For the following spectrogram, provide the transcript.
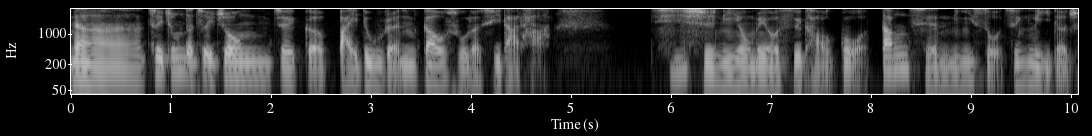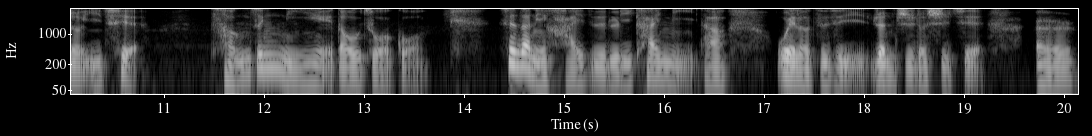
那最终的最终，这个摆渡人告诉了西达塔：“其实你有没有思考过，当前你所经历的这一切，曾经你也都做过。现在你孩子离开你，他为了自己认知的世界而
